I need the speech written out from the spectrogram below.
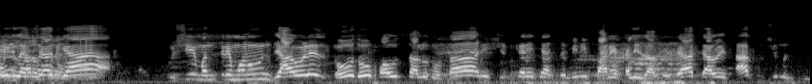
एक लक्षात घ्या कृषी मंत्री म्हणून ज्यावेळेस धो धो पाऊस चालू होता आणि शेतकऱ्याच्या जमिनी पाण्याखाली जात होत्या त्यावेळेस हा कृषी मंत्री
